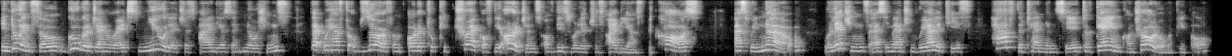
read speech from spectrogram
In doing so, Google generates new religious ideas and notions that we have to observe in order to keep track of the origins of these religious ideas. Because, as we know, religions as imagined realities have the tendency to gain control over people.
